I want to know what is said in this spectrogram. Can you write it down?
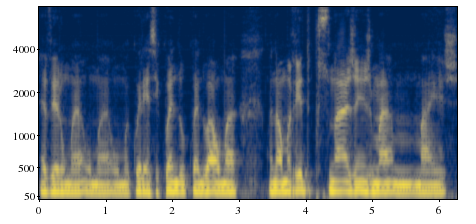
haver uma, uma, uma coerência. Quando, quando, há uma, quando há uma rede de personagens ma, mais,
